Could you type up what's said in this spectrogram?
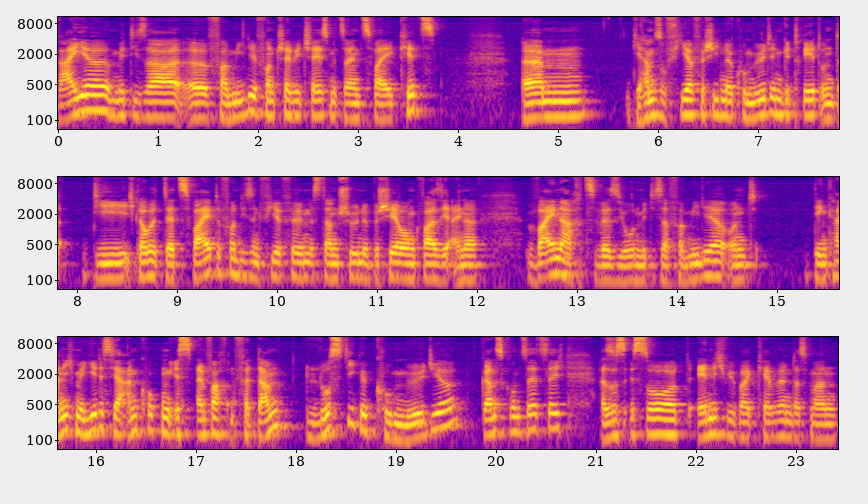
Reihe mit dieser äh, Familie von Chevy Chase mit seinen zwei Kids. Ähm, die haben so vier verschiedene Komödien gedreht und die, ich glaube, der zweite von diesen vier Filmen ist dann Schöne Bescherung, quasi eine Weihnachtsversion mit dieser Familie und den kann ich mir jedes Jahr angucken, ist einfach eine verdammt lustige Komödie, ganz grundsätzlich. Also es ist so ähnlich wie bei Kevin, dass man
